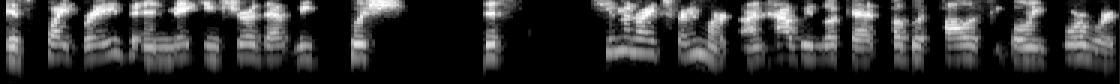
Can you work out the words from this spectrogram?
is quite brave and making sure that we push this human rights framework on how we look at public policy going forward.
